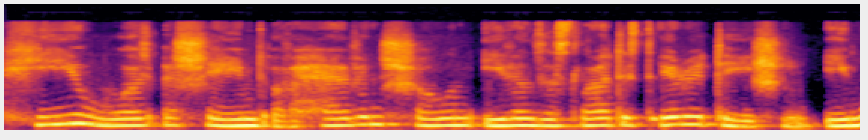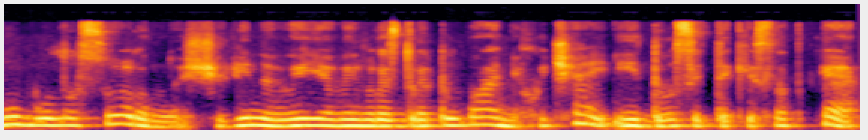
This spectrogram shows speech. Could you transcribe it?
He was ashamed of having shown even the slightest irritation. Йому було соромно, що він виявив роздратування, хоча і досить таки слабке.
